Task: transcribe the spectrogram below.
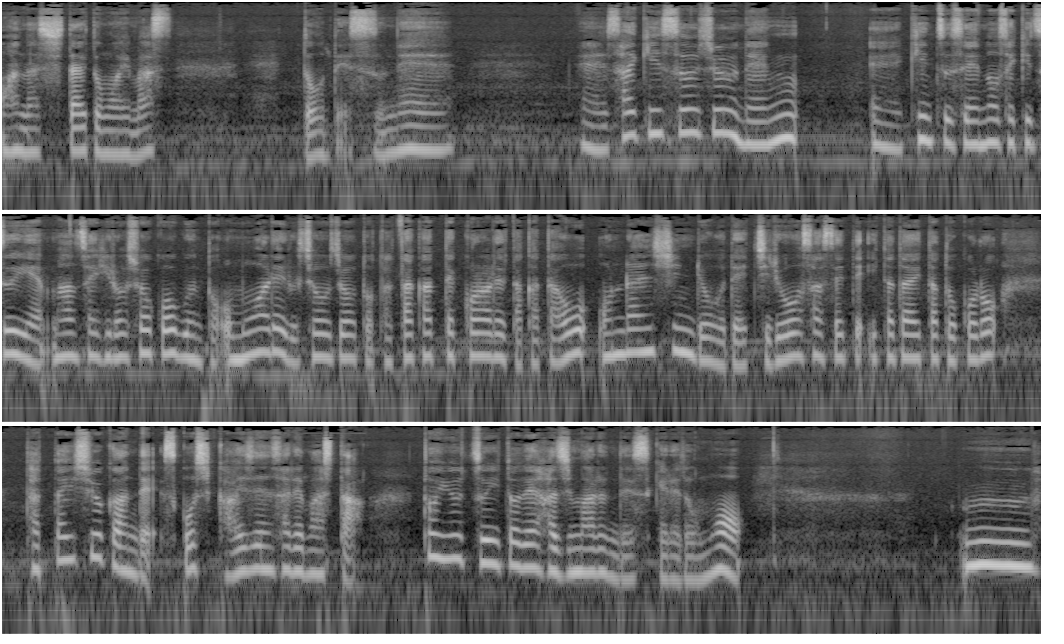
お話ししたいと思います。えっとですね、え最近数十年、えー、筋痛性の脊髄炎慢性疲労症候群と思われる症状と闘ってこられた方をオンライン診療で治療させていただいたところたった1週間で少し改善されましたというツイートで始まるんですけれどもうーん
